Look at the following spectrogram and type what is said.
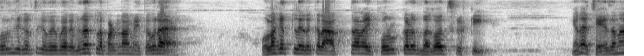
புரிஞ்சுக்கிறதுக்கு வெவ்வேறு விதத்தில் பண்ணலாமே தவிர உலகத்தில் இருக்கிற அத்தனை பொருட்களும் பகவத் சிருஷ்டி. ஏன்னா சேதனா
